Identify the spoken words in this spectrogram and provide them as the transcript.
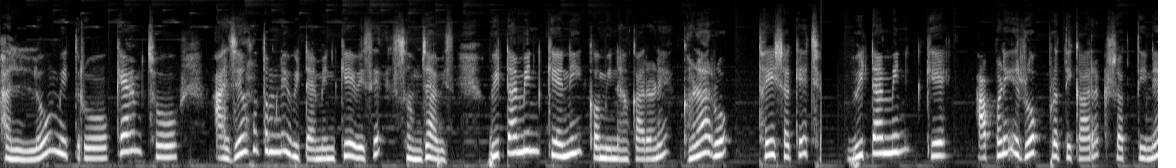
હલો મિત્રો, કેમ છો? આજે હું તમને વિટામિન કે વિશે સમજાવીશ. વિટામિન કેની કમીના કારણે ઘણા રોગ થઈ શકે છે. વિટામિન કે આપણી રોગ પ્રતિકારક શક્તિને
